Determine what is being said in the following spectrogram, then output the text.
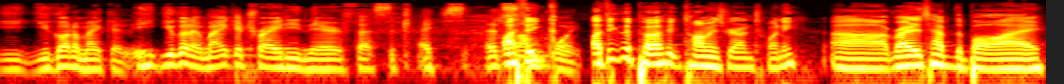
You, you got to make a you got to make a trade in there if that's the case at I some think point. I think the perfect time is round twenty. Uh, Raiders have the buy.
